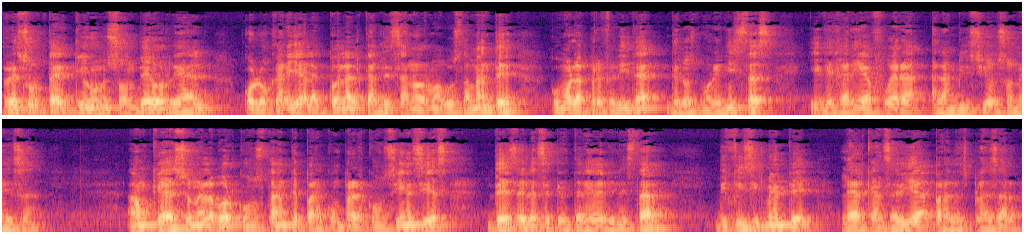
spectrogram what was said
Resulta que un sondeo real colocaría a la actual alcaldesa Norma Bustamante como la preferida de los morenistas y dejaría fuera al ambicioso Nesa. Aunque hace una labor constante para comprar conciencias desde la Secretaría de Bienestar, difícilmente le alcanzaría para desplazar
